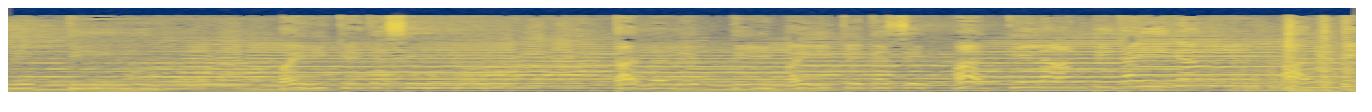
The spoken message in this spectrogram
తలలెత్తి పైకెగసే తలలెత్తి పైకెగసి అగ్గిలాంటి ధైర్యం అంది.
